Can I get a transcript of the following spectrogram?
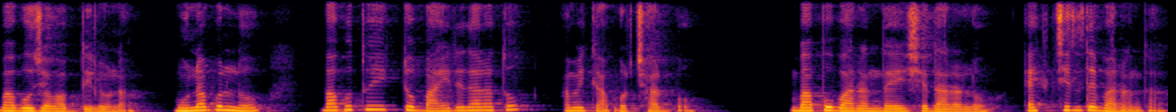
বাবু জবাব দিল না। মোনা বলল, বাবু, তুই একটু বাইরে দাঁড়াতো আমি কাপড় ছাড়ব। বাপু বারান্দায় এসে দাঁড়াল, এক চিলতে বারান্দা।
